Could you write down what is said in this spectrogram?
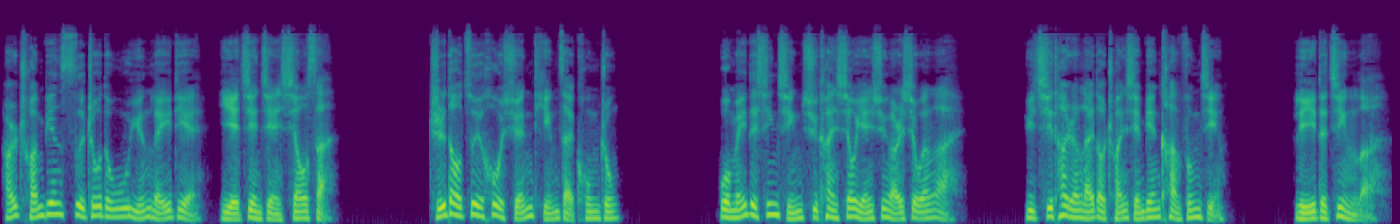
而船边四周的乌云雷电也渐渐消散，直到最后悬停在空中。我没的心情去看萧炎、薰儿秀恩爱，与其他人来到船舷边看风景。离得近了，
